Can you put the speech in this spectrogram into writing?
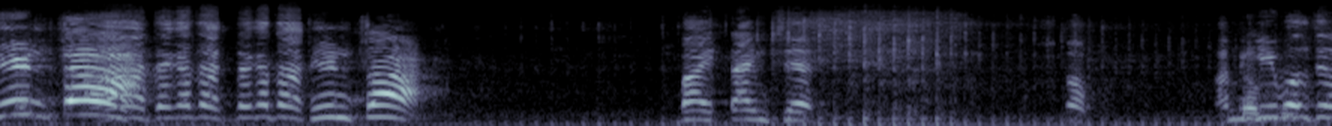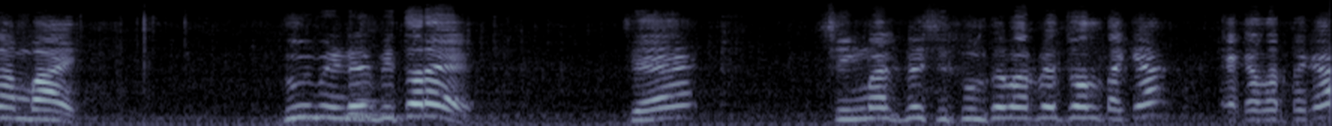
তিনটা। হ্যাঁ, দেখা যাক দেখা যাক। তিনটা। ভাই টাইম শেষ। স্টপ আমি কি বলছিলাম ভাই? দুই মিনিটের ভিতরে যে শিং মাছ বেশি তুলতে পারবে জল থেকে এক হাজার টাকা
